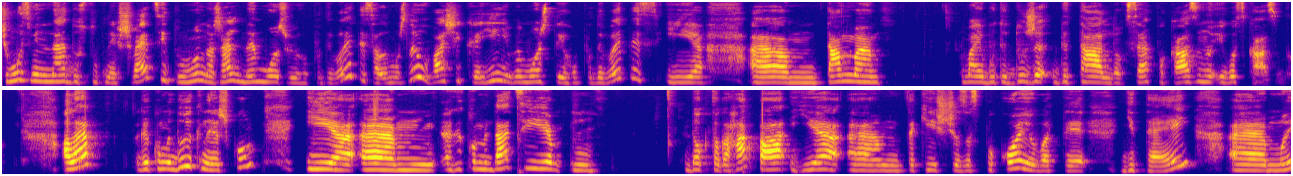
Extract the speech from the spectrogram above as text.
чомусь він недоступний в Швеції, тому, на жаль, не можу його подивитись, але можливо, в вашій країні ви можете його подивитись, і е, там має бути дуже детально все показано і розказано. Але рекомендую книжку і е, рекомендації. Доктора Гарпа є ем, такі, що заспокоювати дітей. Е, ми,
